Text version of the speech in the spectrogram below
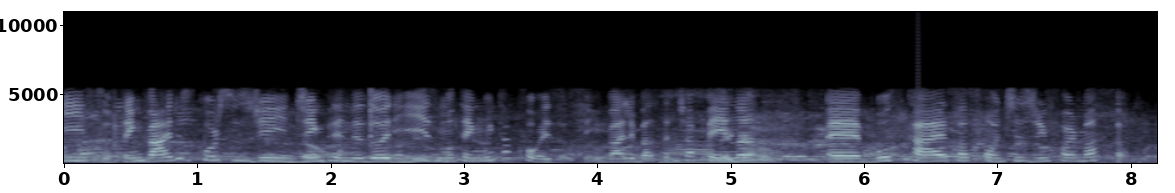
Isso, tem vários cursos de, de empreendedorismo, tem muita coisa, assim, vale bastante ah, a pena é, buscar essas fontes de informação.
